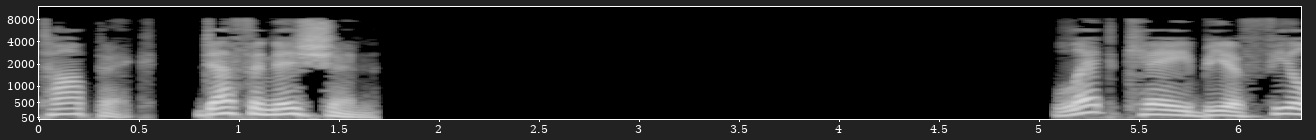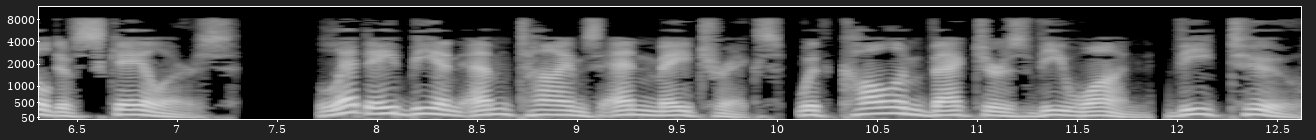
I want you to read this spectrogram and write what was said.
Topic. Definition Let K be a field of scalars. Let A be an M times n matrix, with column vectors v1, v2,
